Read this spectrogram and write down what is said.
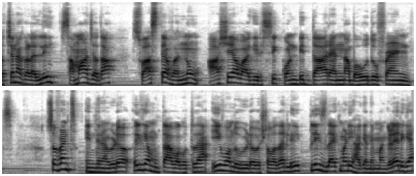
ವಚನಗಳಲ್ಲಿ ಸಮಾಜದ ಸ್ವಾಸ್ಥ್ಯವನ್ನು ಆಶಯವಾಗಿರಿಸಿಕೊಂಡಿದ್ದಾರೆನ್ನಬಹುದು ಫ್ರೆಂಡ್ಸ್ ಸೊ ಫ್ರೆಂಡ್ಸ್ ಇಂದಿನ ವಿಡಿಯೋ ಇಲ್ಲಿಗೆ ಮುಕ್ತಾಯವಾಗುತ್ತದೆ. ಈ ಒಂದು ವಿಡಿಯೋ ಇಷ್ಟವಾದಲ್ಲಿ ಪ್ಲೀಸ್ ಲೈಕ್ ಮಾಡಿ ಹಾಗೆ ನಿಮ್ಮ ಗೆಳೆಯರಿಗೆ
